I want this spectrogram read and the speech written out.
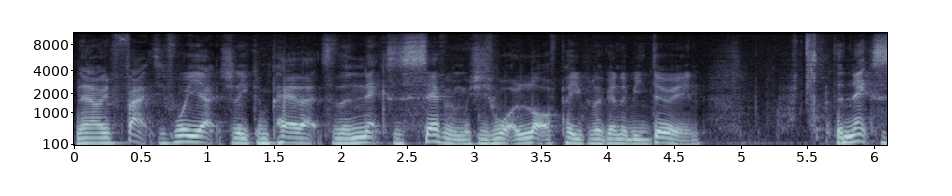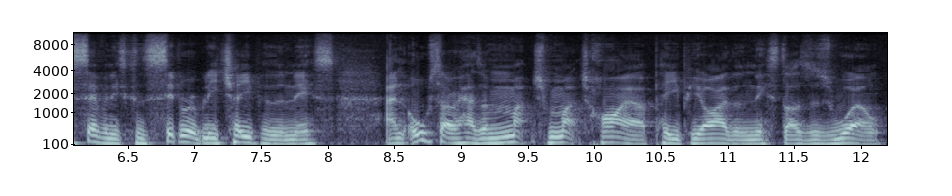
Now, in fact, if we actually compare that to the Nexus 7, which is what a lot of people are going to be doing, the Nexus 7 is considerably cheaper than this and also has a much, much higher PPI than this does as well.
